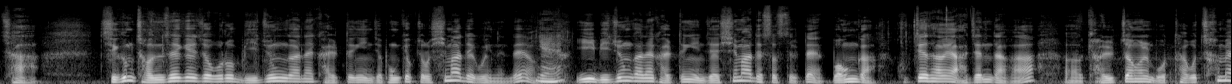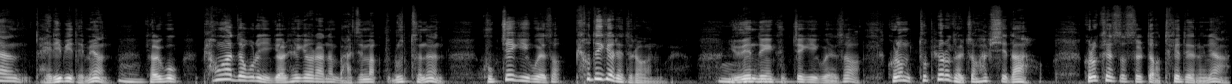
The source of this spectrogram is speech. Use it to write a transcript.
자, 지금 전 세계적으로 미중 간의 갈등이 이제 본격적으로 심화되고 있는데요. 예. 이 미중 간의 갈등이 이제 심화됐었을 때 뭔가 국제사회 아젠다가 어, 결정을 못하고 첨예한 대립이 되면 음. 결국 평화적으로 이걸 해결하는 마지막 루트는 국제기구에서 표대결에 들어가는 거예요. 음. 유엔 등의 국제기구에서 그럼 투표로 결정합시다. 그렇게 했었을 때 어떻게 되느냐?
